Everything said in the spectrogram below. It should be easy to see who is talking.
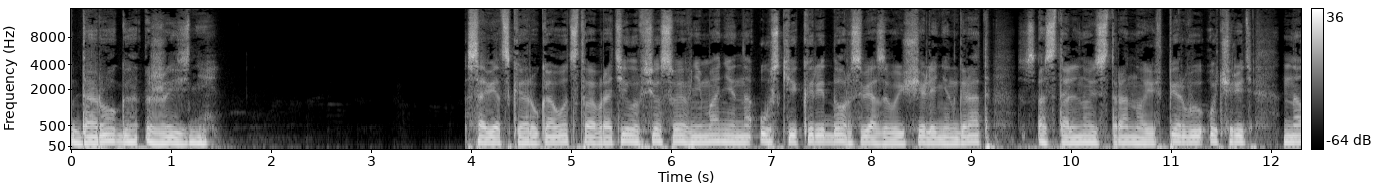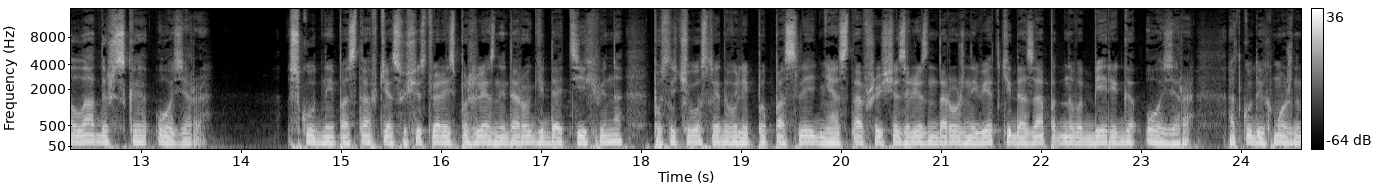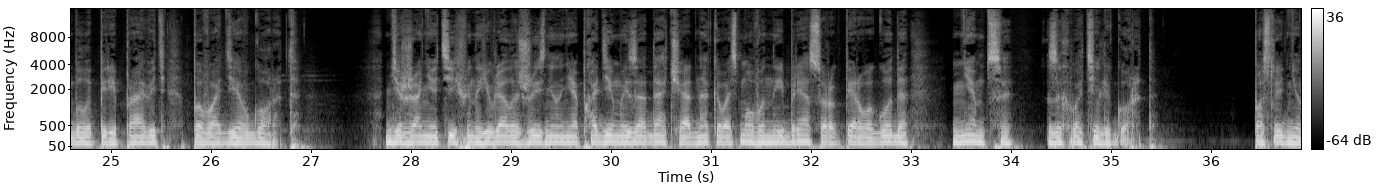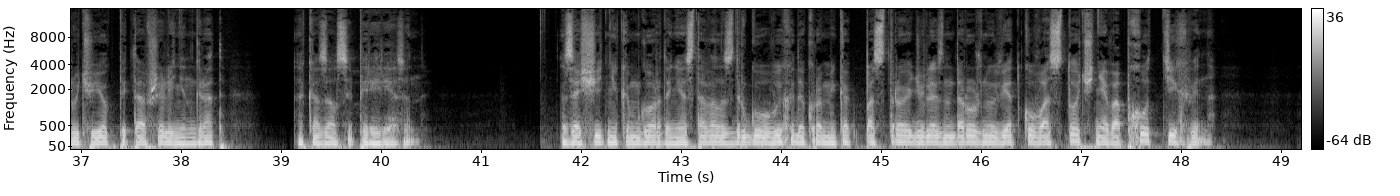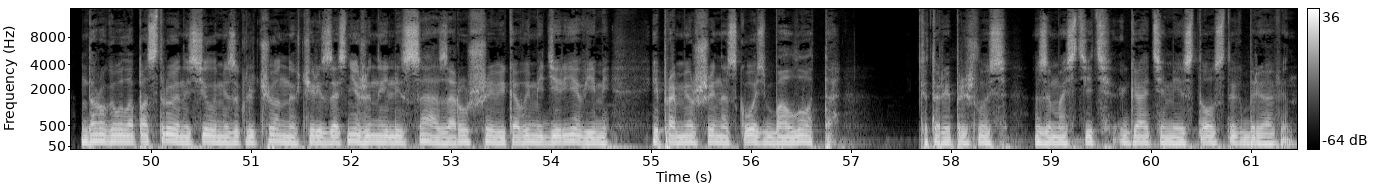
Speaker 1: Дорога жизни Советское руководство обратило все свое внимание на узкий коридор, связывающий Ленинград с остальной страной, в первую очередь на Ладожское озеро. Скудные поставки осуществлялись по железной дороге до Тихвина, после чего следовали по последней оставшейся железнодорожной ветке до западного берега озера, откуда их можно было переправить по воде в город. Держание Тихвина являлось жизненно необходимой задачей, однако 8 ноября 1941 года немцы захватили город. Последний ручеек, питавший Ленинград, оказался перерезан. Защитникам города не оставалось другого выхода, кроме как построить железнодорожную ветку восточнее, в обход Тихвина. Дорога была построена силами заключенных через заснеженные леса, заросшие вековыми деревьями и промерзшие насквозь болота – которые пришлось замостить гатями из толстых бревен.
